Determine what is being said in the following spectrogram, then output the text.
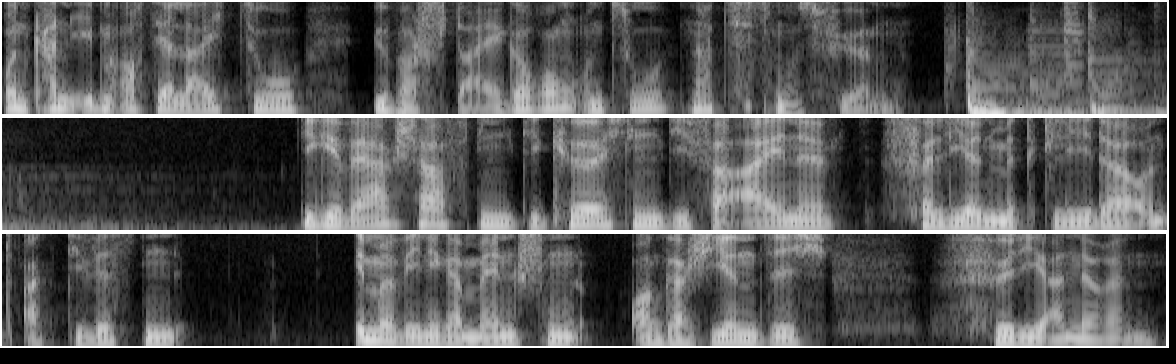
und kann eben auch sehr leicht zu Übersteigerung und zu Narzissmus führen. Die Gewerkschaften, die Kirchen, die Vereine verlieren Mitglieder und Aktivisten. Immer weniger Menschen engagieren sich für die anderen.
